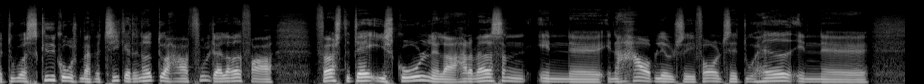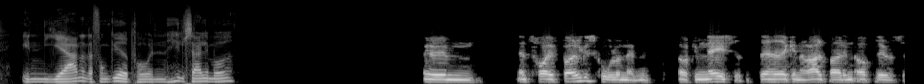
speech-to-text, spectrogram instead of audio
at du var skidegod til matematik? Er det noget, du har fulgt allerede fra første dag i skolen, eller har der været sådan en, øh, en aha-oplevelse i forhold til, at du havde en, øh, en hjerne, der fungerede på en helt særlig måde? Øhm, jeg tror, i folkeskolen og gymnasiet, der havde jeg generelt bare den oplevelse,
